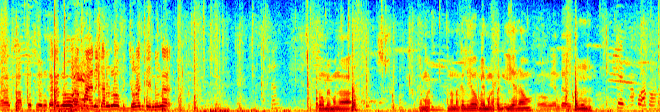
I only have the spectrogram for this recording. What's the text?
Ah, tapos yun karano, hapa ni karano, picturean kay na. So may mga May mga ano nagaliyaw, may mga tag-iyanaw. Oh, may andal. Mm. Ako, ako, ako.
